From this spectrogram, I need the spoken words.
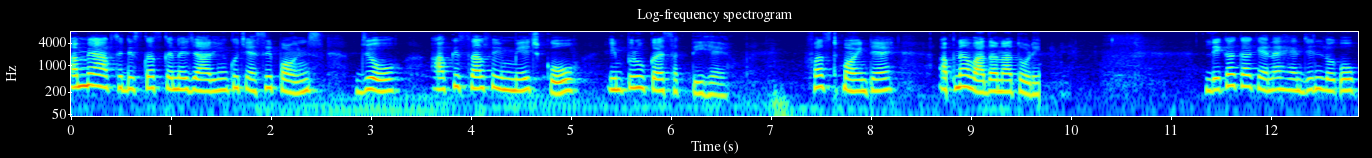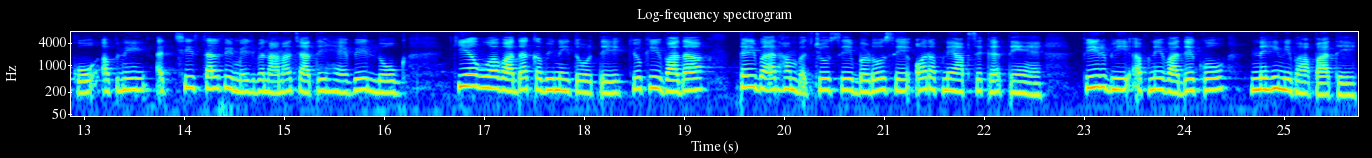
अब मैं आपसे डिस्कस करने जा रही हूँ कुछ ऐसे पॉइंट्स जो आपकी सेल्फ इमेज को इम्प्रूव कर सकती है। फ़र्स्ट पॉइंट है, अपना वादा ना तोड़ें। लेखक का कहना है, जिन लोगों को अपनी अच्छी सेल्फ इमेज बनाना चाहते हैं, वे लोग किया हुआ वादा कभी नहीं तोड़ते, क्योंकि वादा कई बार हम बच्चों से, बड़ों से और अपने आप से करते हैं। फिर भी अपने वादे को नहीं निभा पाते।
